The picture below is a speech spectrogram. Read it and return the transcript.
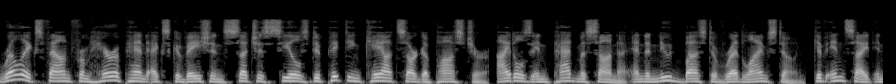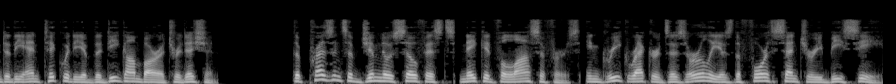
Relics found from Harappan excavations such as seals depicting Kayotsarga posture, idols in Padmasana and a nude bust of red limestone, give insight into the antiquity of the Digambara tradition. The presence of gymnosophists naked philosophers in Greek records as early as the 4th century BC,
